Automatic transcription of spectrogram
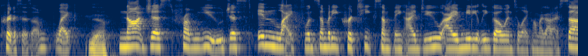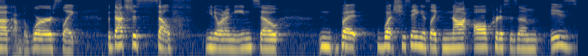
criticism. Like, Yeah. not just from you, just in life. When somebody critiques something I do, I immediately go into like, oh my God, I suck. I'm the worst. Like, but that's just self. You know what I mean? So, but what she's saying is like, not all criticism is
